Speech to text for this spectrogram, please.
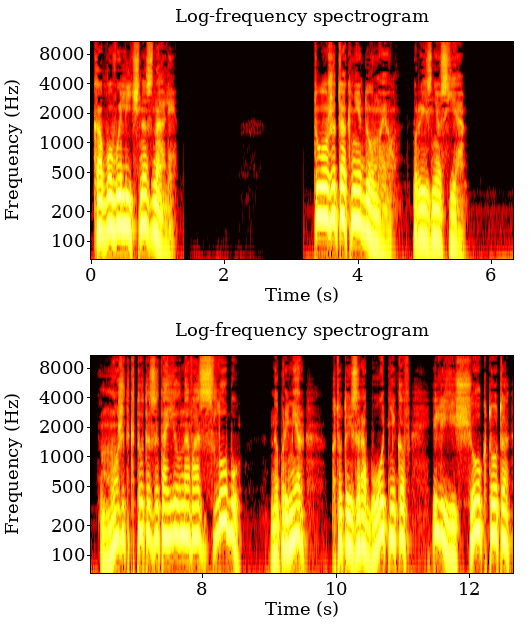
кого вы лично знали. «Тоже так не думаю», — произнес я. «Может, кто-то затаил на вас злобу? Например, кто-то из работников или еще кто-то,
